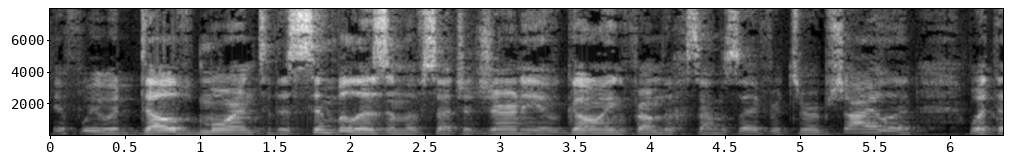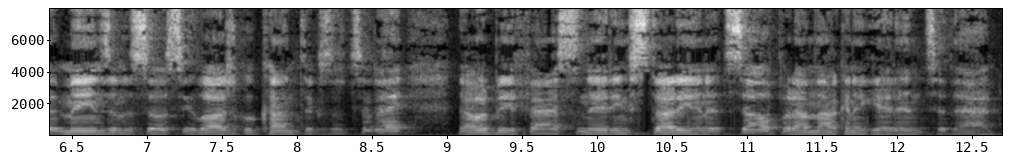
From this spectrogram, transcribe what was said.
if we would delve more into the symbolism of such a journey of going from the Chassam Sofer to Reb Shaila, what that means in the sociological context of today, that would be a fascinating study in itself, but I'm not going to get into that.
